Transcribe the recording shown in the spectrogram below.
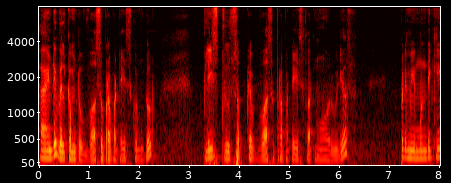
హాయ్ అండి welcome to Vasu properties Guntur. Please to subscribe Vasu properties for more videos ఇప్పుడు మీ ముందుకి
